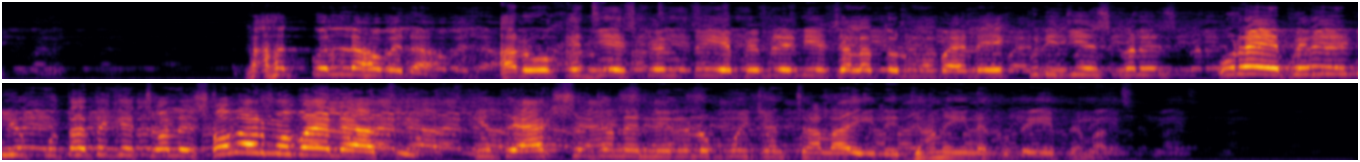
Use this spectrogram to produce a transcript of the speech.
রাগ করলে হবে না। আর ওকে জিজ্ঞেস করেন তুই এফএম রেডিও চালা তোর মোবাইলে এক্ষুনি জিজ্ঞেস করেন ওরা এফএম রেডিও কোথা থেকে চলে? সবার মোবাইলে আছে। কিন্তু একশো জনের নিরানব্বই জন চালাই নেই জানেই না কোথায় এফএম আছে।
